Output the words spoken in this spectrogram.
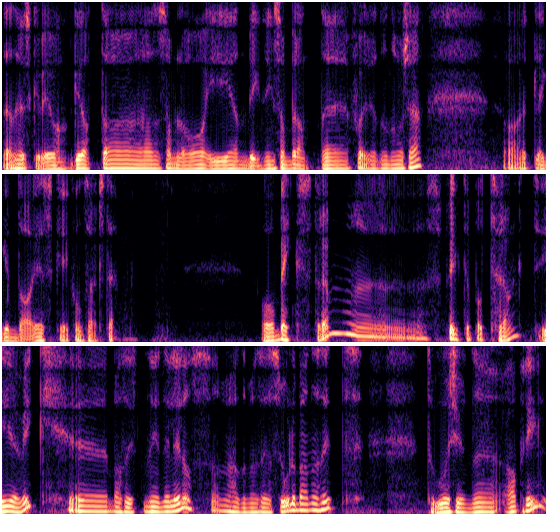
Den husker vi jo. Grotta som lå i en bygning som brant ned for noen år siden. Det var et legendarisk konsertsted. Og Bekkstrøm eh, spilte på Trangt i Gjøvik. Eh, bassisten i De Lillos, som hadde med seg solobandet sitt 22. april.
